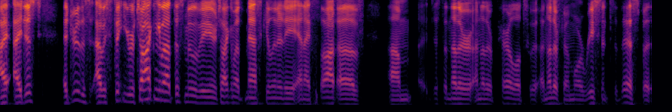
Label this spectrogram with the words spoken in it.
I, I just I drew this. I was thinking you were talking about this movie. You're talking about masculinity, and I thought of um, just another another parallel to it, another film more recent to this, but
